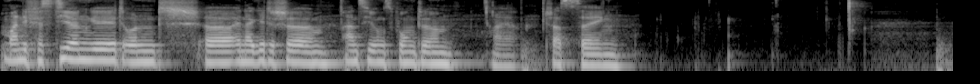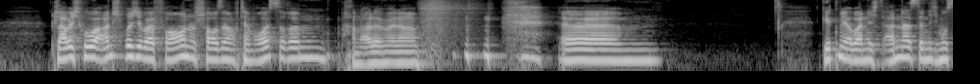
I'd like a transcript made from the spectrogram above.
Manifestieren geht und äh, energetische Anziehungspunkte. Naja, just saying. Klar ich hohe Ansprüche bei Frauen und schaue sie nach dem Äußeren. Machen alle Männer. ähm, geht mir aber nicht anders, denn ich muss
